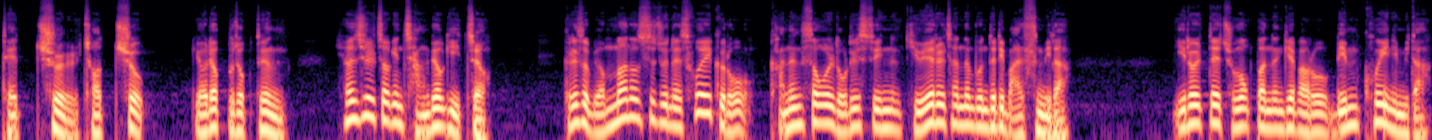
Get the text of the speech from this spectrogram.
대출, 저축, 여력 부족 등 현실적인 장벽이 있죠. 그래서 몇만 원 수준의 소액으로 가능성을 노릴 수 있는 기회를 찾는 분들이 많습니다. 이럴 때 주목받는 게 바로 밈코인입니다.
